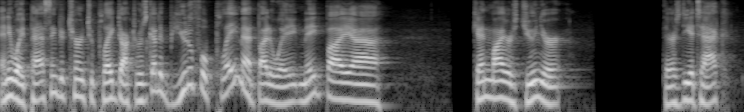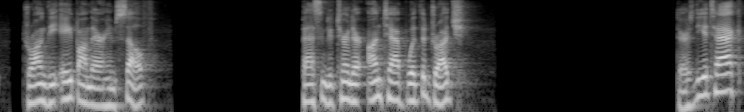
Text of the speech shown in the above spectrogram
Anyway, passing the turn to Plague Doctor, who's got a beautiful playmat, by the way, made by uh, Ken Meyer Jr. There's the attack, drawing the ape on there himself. Passing the turn there, untap with the Drudge. There's the attack.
